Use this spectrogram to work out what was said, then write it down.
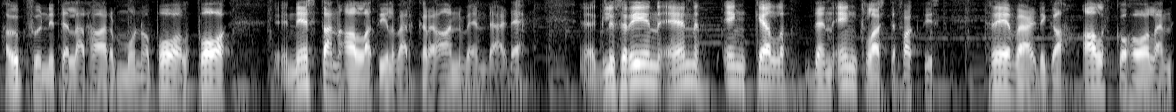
har uppfunnit eller har monopol på. Nästan alla tillverkare använder det. Glycerin är en enkel, den enklaste faktiskt, trävärdiga alkoholen.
